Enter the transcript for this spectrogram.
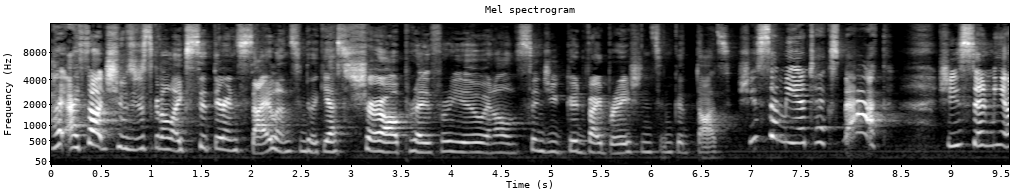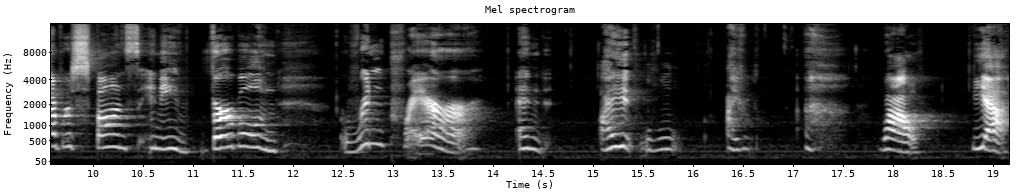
I, I thought she was just gonna like sit there in silence and be like, Yes, sure, I'll pray for you and I'll send you good vibrations and good thoughts. She sent me a text back. She sent me a response in a verbal written prayer. And I, I, wow. Yeah,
